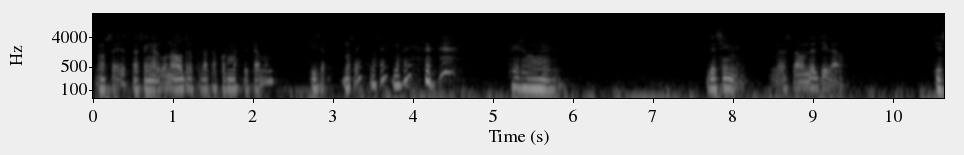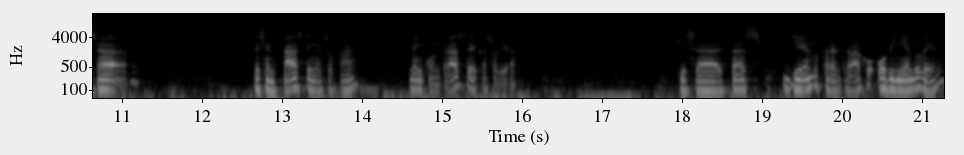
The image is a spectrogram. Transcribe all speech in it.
No sé, estás en alguna otra plataforma escuchándome. Quizá, no sé, no sé, no sé. Pero decime, ¿hasta dónde has llegado? Quizá te sentaste en el sofá, me encontraste de casualidad. Quizá estás yendo para el trabajo o viniendo de él.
